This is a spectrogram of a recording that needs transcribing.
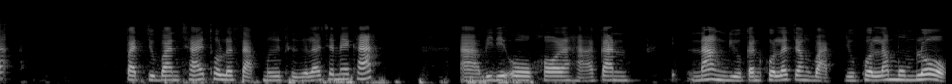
ละ ปัจจุบันใช้โทรศัพท์มือถือแล้วใช่ไหมคะ อ่าวิดีโอคอลหากันนั่งอยู่กันคนละจังหวัดอยู่คนละมุมโลก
